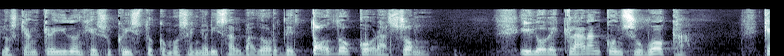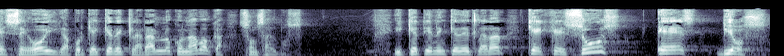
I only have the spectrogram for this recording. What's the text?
los que han creído en Jesucristo como Señor y Salvador de todo corazón y lo declaran con su boca, que se oiga, porque hay que declararlo con la boca, son salvos. ¿Y qué tienen que declarar? Que Jesús es Dios.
